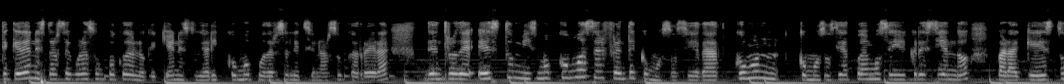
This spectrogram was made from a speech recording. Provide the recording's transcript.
te queden estar seguras un poco de lo que quieren estudiar y cómo poder seleccionar su carrera, dentro de esto mismo, cómo hacer frente como sociedad, cómo como sociedad podemos seguir creciendo para que esto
